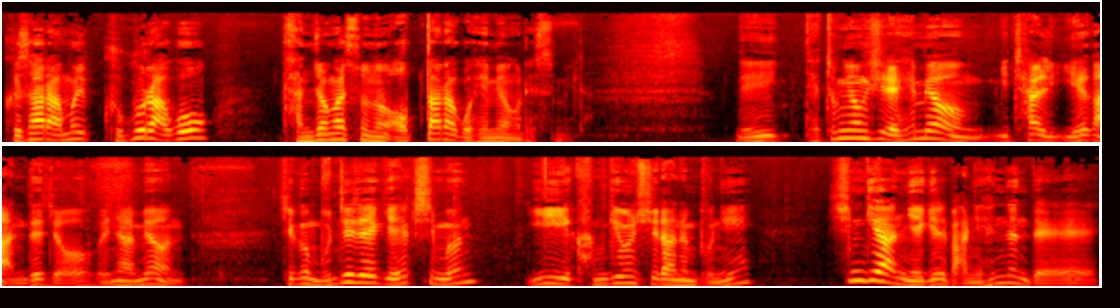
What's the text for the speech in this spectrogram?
그 사람을 극우라고 단정할 수는 없다라고 해명을 했습니다. 네, 이 대통령실의 해명이 잘 이해가 안 되죠. 왜냐하면 지금 문제 제기의 핵심은 이 강기훈 씨라는 분이 신기한 얘기를 많이 했는데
